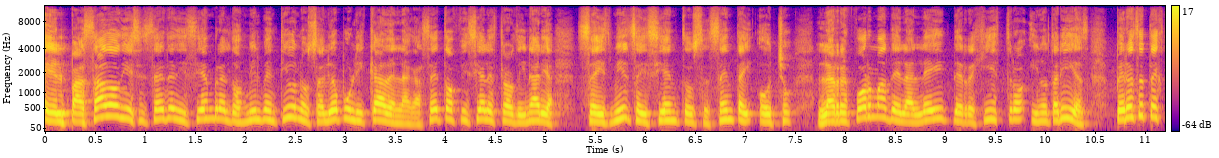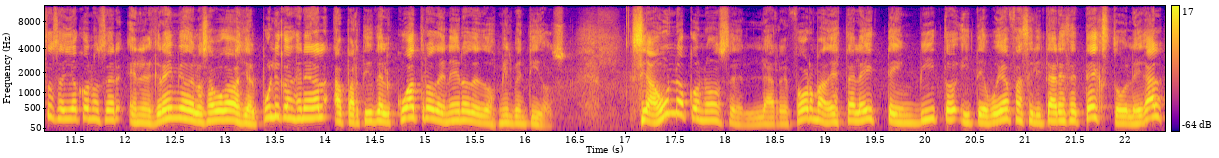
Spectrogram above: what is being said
El pasado 16 de diciembre del 2021 salió publicada en la Gaceta Oficial Extraordinaria 6668 la reforma de la Ley de Registro y Notarías, pero este texto se dio a conocer en el gremio de los abogados y al público en general a partir del 4 de enero de 2022. Si aún no conoces la reforma de esta ley, te invito y te voy a facilitar ese texto legal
